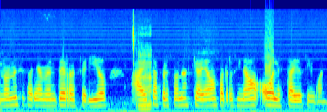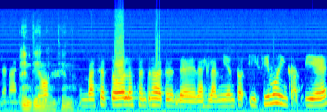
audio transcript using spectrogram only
no necesariamente referido a ah. esas personas que habíamos patrocinado o el Estadio Cincuentenario. Entiendo, entiendo. En base a todos los centros de, aislamiento, hicimos hincapié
